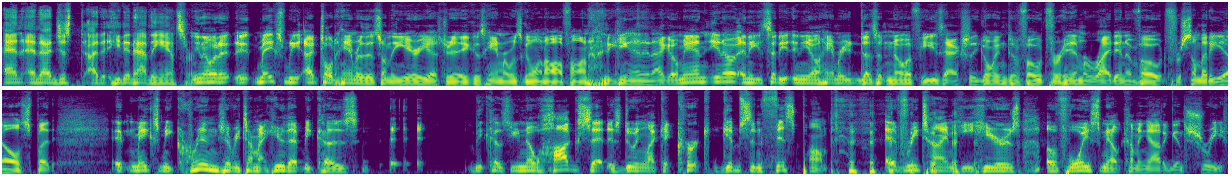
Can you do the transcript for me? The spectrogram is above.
and and I just I, he didn't have the answer. You know what? It, it makes me. I told Hammer this on the air yesterday because Hammer was going off on it again, and I go, man, you know, and he said, he, and, you know, Hammer doesn't know if he's actually going to vote for him or write in a vote for somebody else, but it makes me cringe every time I hear that because. Because you know Hogsett is doing like a Kirk Gibson fist pump every time he hears a voicemail coming out against Shreve,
